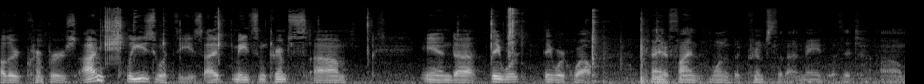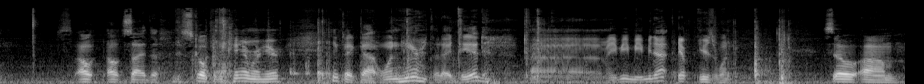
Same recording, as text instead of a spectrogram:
other crimpers. I'm pleased with these. I've made some crimps, um, and uh, they work they work well. I'm trying to find one of the crimps that I made with it. Um, out outside the, the, scope of the camera here. I think I got one here that I did. Uh, maybe, maybe not. Yep, here's one. So, um,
